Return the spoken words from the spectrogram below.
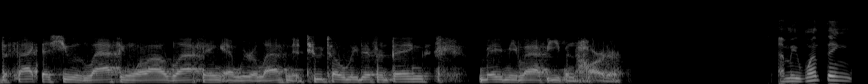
the fact that she was laughing while I was laughing and we were laughing at two totally different things made me laugh even harder. I mean, one thing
